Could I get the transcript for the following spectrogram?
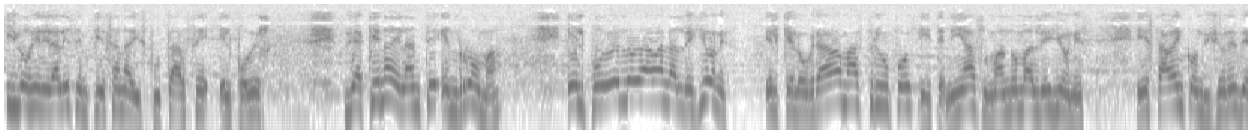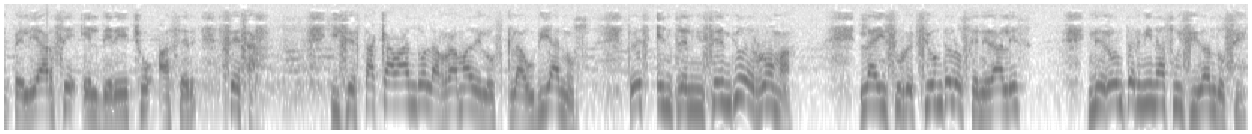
Y los generales empiezan a disputarse el poder. De aquí en adelante en Roma el poder lo daban las legiones. El que lograba más triunfos y tenía a su mando más legiones, estaba en condiciones de pelearse el derecho a ser César. Y se está acabando la rama de los claudianos. Entonces, entre el incendio de Roma, la insurrección de los generales, Nerón termina suicidándose.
